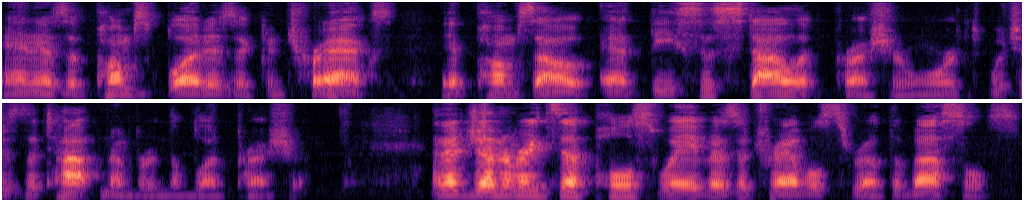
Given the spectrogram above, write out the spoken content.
And as it pumps blood, as it contracts, it pumps out at the systolic pressure, which is the top number in the blood pressure. And it generates that pulse wave as it travels throughout the vessels.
